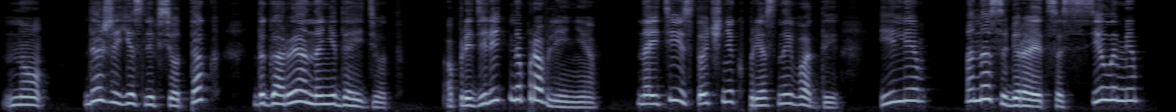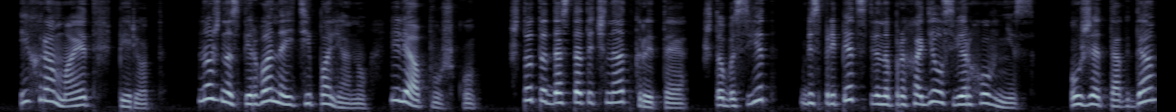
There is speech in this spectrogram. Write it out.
Но даже если все так, до горы она не дойдет. Определить направление, найти источник пресной воды или она собирается с силами и хромает вперед. Нужно сперва найти поляну или опушку, что-то достаточно открытое, чтобы свет беспрепятственно проходил сверху вниз. Уже тогда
